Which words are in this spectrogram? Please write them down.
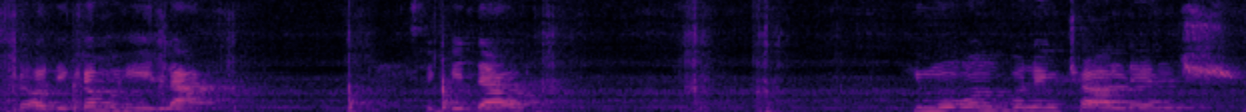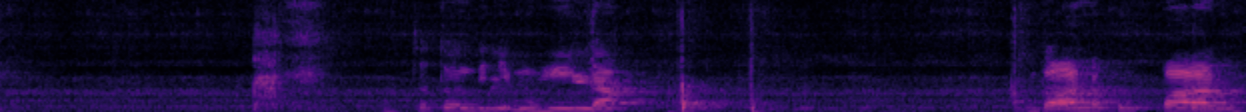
Ikaw, di ka mahila. Sige daw. Himuon ko ng challenge. Ito itong dili mo hilak. Gaan akong pan.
